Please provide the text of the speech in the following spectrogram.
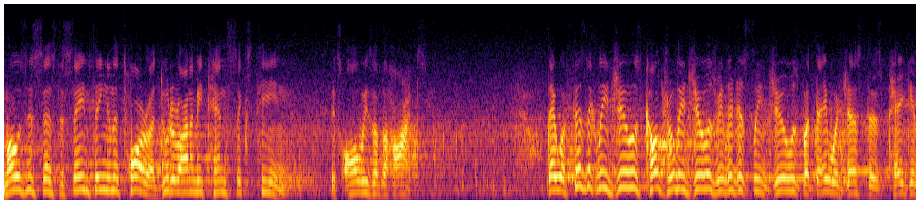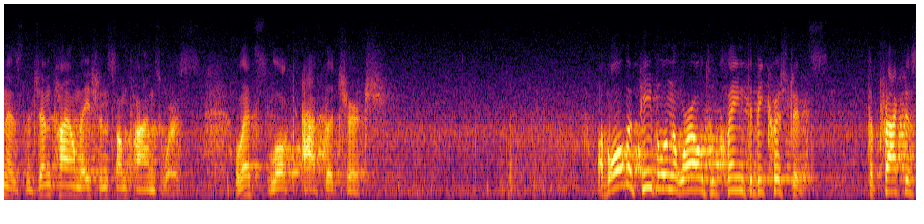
Moses says the same thing in the Torah, Deuteronomy 10 16. It's always of the heart. They were physically Jews, culturally Jews, religiously Jews, but they were just as pagan as the Gentile nations, sometimes worse. Let's look at the church. Of all the people in the world who claim to be Christians, to practice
